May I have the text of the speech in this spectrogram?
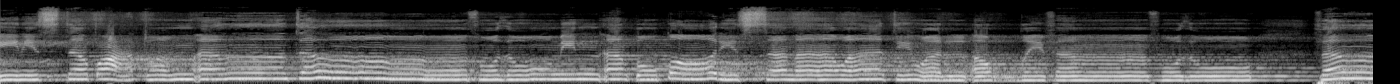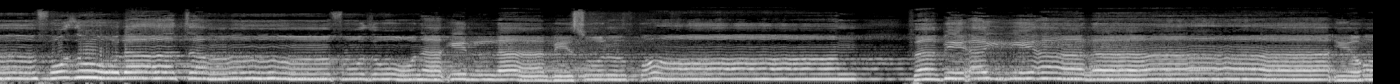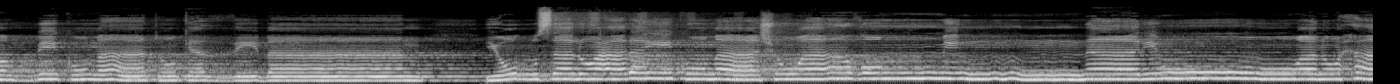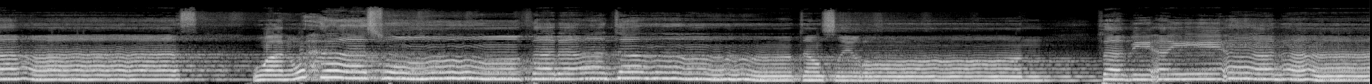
إن استطعتم أن تنفذوا من أقطار السماوات والأرض فانفذوا فانفذوا لا تنفذون إلا بسلطان فبأي آلاء ربكما تكذبان. يرسل عليكما شواظ من نار ونحاس ونحاس فلا تنتصران. فبأي آلاء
